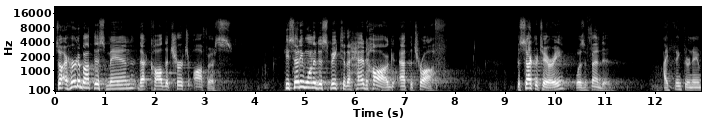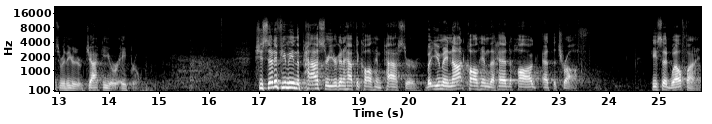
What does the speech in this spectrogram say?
So I heard about this man that called the church office. He said he wanted to speak to the head hog at the trough. The secretary was offended. I think their names were either Jackie or April. She said, If you mean the pastor, you're going to have to call him pastor, but you may not call him the head hog at the trough. He said, Well, fine.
